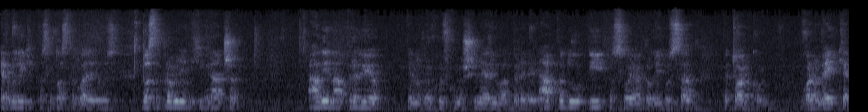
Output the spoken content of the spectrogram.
Euroligi posle dosta godina uz dosta promenjenih igrača, ali je napravio jednu vrhunsku mašineriju u odbrani i napadu i osvojio Euroligu sa petorkom Vonamaker,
